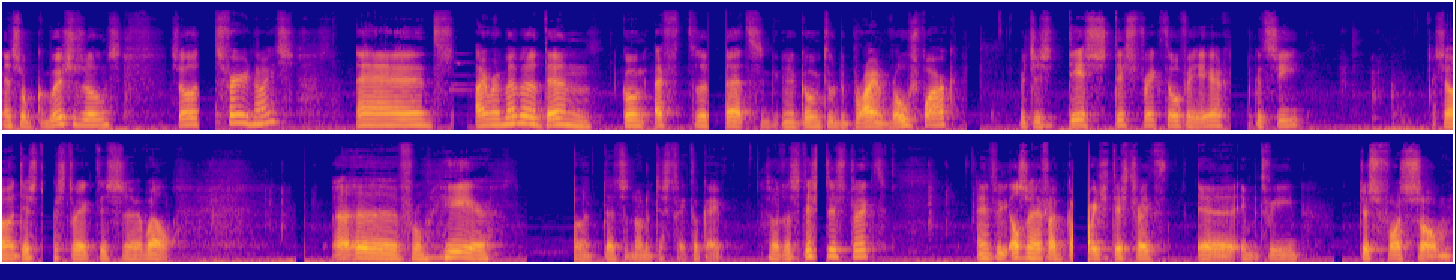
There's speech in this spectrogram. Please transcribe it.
and some commercial zones. So that's very nice. And I remember then going after that, uh, going to the Brian Rose Park, which is this district over here. You can see. So this district is uh, well uh, from here. Oh, that's another district. Okay, so that's this district, and we also have a garbage district uh, in between, just for some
